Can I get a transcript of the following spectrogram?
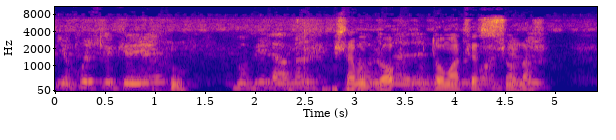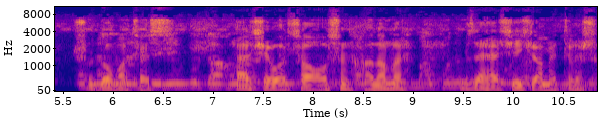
Yokuşlu köyü. Bu villamız. İşte bu, do- bu domates şunlar. Şu domates. Her şey var sağ olsun adamlar. Bize her şeyi ikram ettiler.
